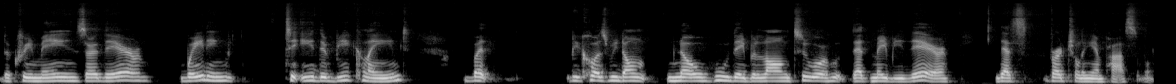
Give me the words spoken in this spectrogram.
the cremains are there waiting to either be claimed, but because we don't know who they belong to or who, that may be there, that's virtually impossible.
